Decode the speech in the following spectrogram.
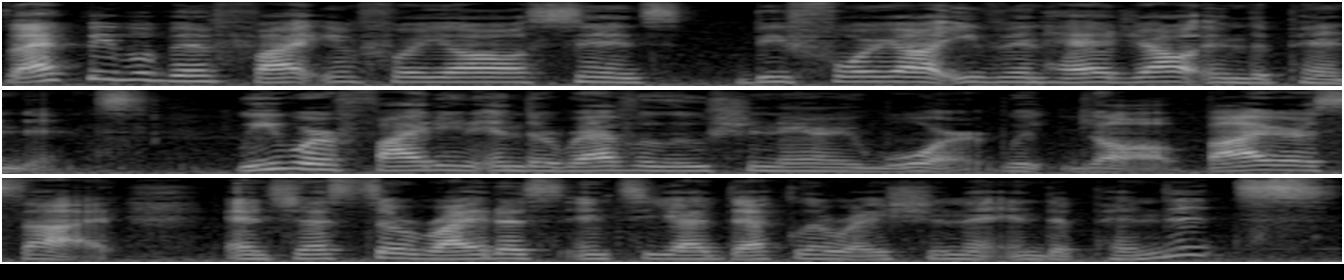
black people been fighting for y'all since before y'all even had y'all independence. We were fighting in the Revolutionary War with y'all by our side. And just to write us into your Declaration of Independence?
